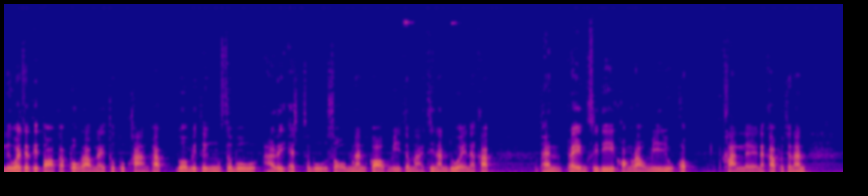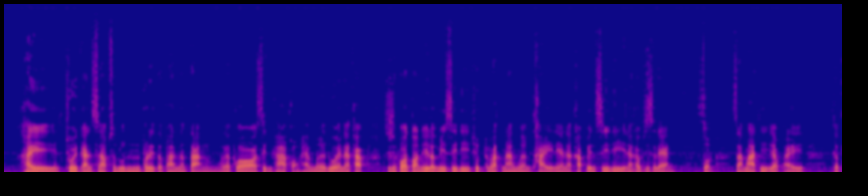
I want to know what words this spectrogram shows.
หรือว่าจะติดต่อกับพวกเราในทุกๆทางครับ รวมไปถึงสบู่ r s สบู่โสมนั่นก็มีจำหน่ายที่นั่นด้วยนะครับ แผ่นเพลงซีดี ของเรามีอยู่ครบ คันเลยนะครับ เพราะฉะนั้นให้ช่วยการสนับสนุนผลิตภัณฑ์ต่างๆ แล้วก็สินค้าของแฮมเมอร์ด้วยนะครับ โดยเฉพาะตอนนี้เรามีซีดีชุดรักหน้ำเมืองไทยเนี่ยนะครับเป็นซีดีนะครับที่แสดงสดสามารถที่จะไปจับ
